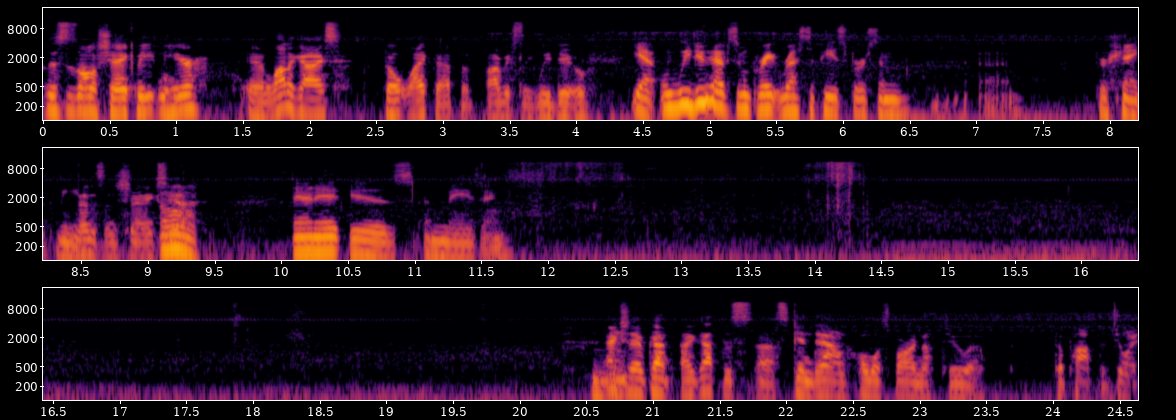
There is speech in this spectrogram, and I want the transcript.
This is all shank meat in here, and a lot of guys don't like that, but obviously we do. Yeah, we do have some great recipes for some shank meat. Venison shanks, Oh, yeah. and it is amazing. Actually, I've got I got this uh, skin down almost far enough to uh, to pop the joint,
